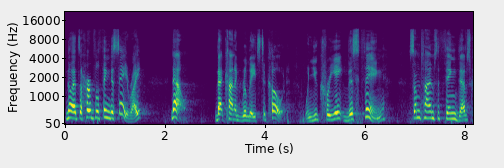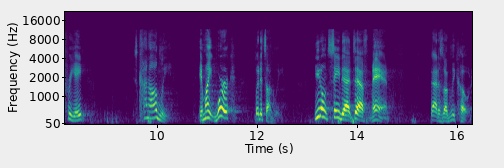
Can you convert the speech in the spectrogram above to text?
No, that's a hurtful thing to say, right? Now, that kind of relates to code. When you create this thing, sometimes the thing devs create is kind of ugly. It might work, but it's ugly. You don't say to that dev, man, that is ugly code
